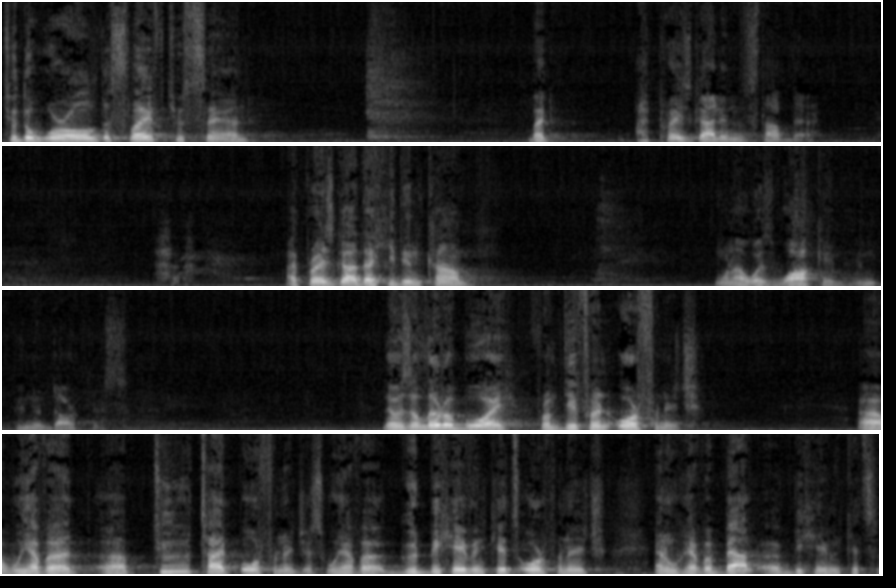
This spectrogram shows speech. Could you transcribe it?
to the world, a slave to sin. But I praise God didn't stop there. I praise God that He didn't come when I was walking in, in the darkness. There was a little boy from different orphanage. Uh, we have a, a, two type orphanages. We have a good behaving kids orphanage, and we have a bad uh, behaving kids.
